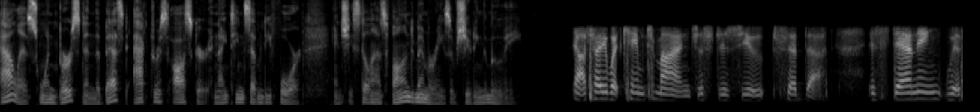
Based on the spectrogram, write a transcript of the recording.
Alice won Burstyn the Best Actress Oscar in 1974, and she still has fond memories of shooting the movie Yeah, I'll tell you what came to mind just as you said that is standing with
